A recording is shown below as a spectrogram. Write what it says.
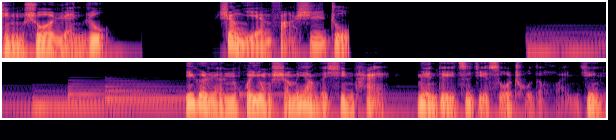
请说忍辱，圣严法师著。一个人会用什么样的心态面对自己所处的环境，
